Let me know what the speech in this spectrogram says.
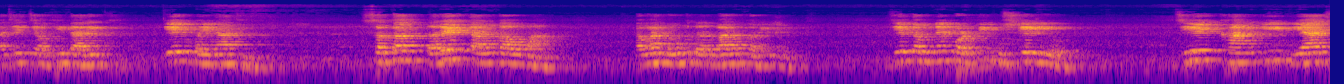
આજે ચોથી તારીખ, એક મહિનાથી સતત દરેક તાલુકાઓમાં આવા લોક દરબારો કરીને જે તમને પડતી મુશ્કેલીઓ, જે ખાનગી વ્યાજ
